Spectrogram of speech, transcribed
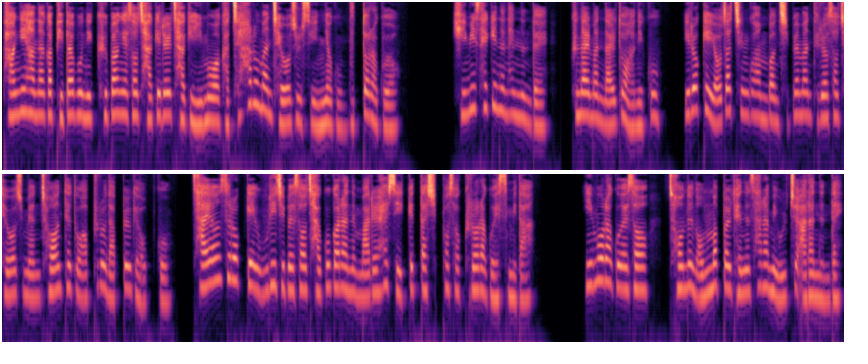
방이 하나가 비다 보니 그 방에서 자기를 자기 이모와 같이 하루만 재워줄 수 있냐고 묻더라고요. 김이 새기는 했는데 그날만 날도 아니고 이렇게 여자친구 한 번 집에만 들여서 재워주면 저한테도 앞으로 나쁠 게 없고 자연스럽게 우리 집에서 자고 가라는 말을 할 수 있겠다 싶어서 그러라고 했습니다. 이모라고 해서 저는 엄마뻘 되는 사람이 올 줄 알았는데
